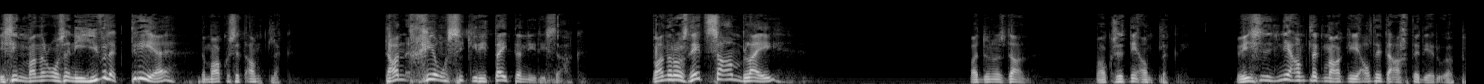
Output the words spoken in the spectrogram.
jy sien, wanneer ons in die huwelik tree, dan maak ons dit ambtelik. Dan gee ons sekuriteit in die saak. Wanneer ons net saam bly, wat doen ons dan? Maak ons dit nie ambtelik nie. Wees dit nie ambtelik maak, jy altyd die achterdeur oop.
